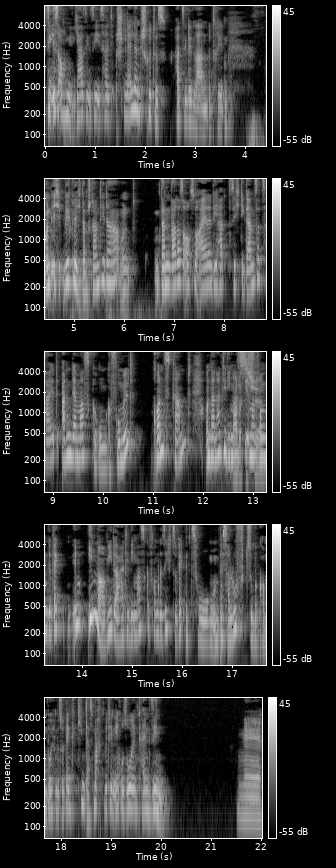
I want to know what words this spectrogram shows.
Sie ist auch, ja, sie, sie ist halt schnellen Schrittes, hat sie den Laden betreten. Und ich, wirklich, dann stand die da und dann war das auch so eine, die hat sich die ganze Zeit an der Maske rumgefummelt, konstant, und dann hat die die oh, Maske oh, immer schön. vom Geweck, immer wieder hat die die Maske vom Gesicht so weggezogen, um besser Luft zu bekommen, wo ich mir so denke, Kind, das macht mit den Aerosolen keinen Sinn. Nee.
